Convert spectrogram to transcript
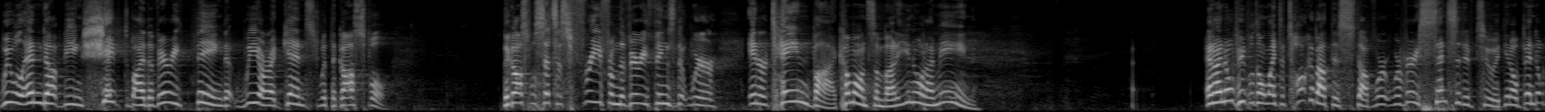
we will end up being shaped by the very thing that we are against with the gospel. The gospel sets us free from the very things that we're entertained by. Come on, somebody, you know what I mean. And I know people don't like to talk about this stuff. We're, we're very sensitive to it. You know, Ben, don't,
